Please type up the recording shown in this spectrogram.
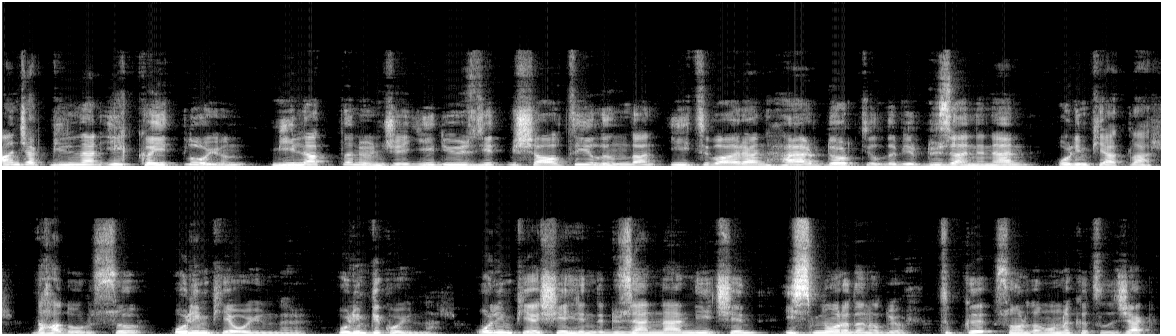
Ancak bilinen ilk kayıtlı oyun milattan önce 776 yılından itibaren her 4 yılda bir düzenlenen olimpiyatlar. Daha doğrusu olimpiya oyunları, olimpik oyunlar. Olimpiya şehrinde düzenlendiği için ismini oradan alıyor. Tıpkı sonradan ona katılacak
